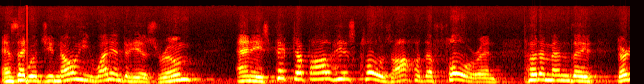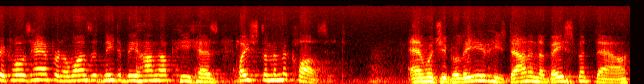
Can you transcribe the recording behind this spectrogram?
and said, Would you know he went into his room and he's picked up all of his clothes off of the floor and put them in the dirty clothes hamper and the ones that need to be hung up, he has placed them in the closet. And would you believe he's down in the basement now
